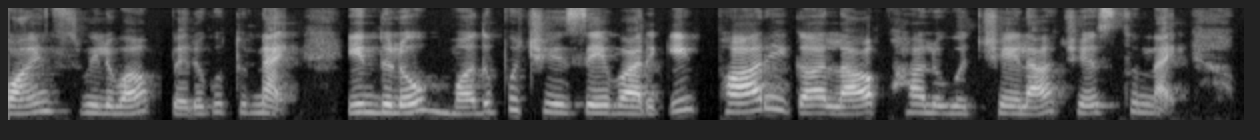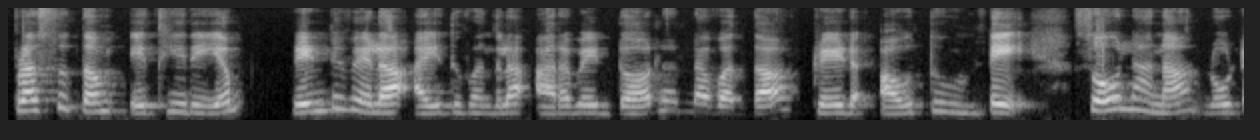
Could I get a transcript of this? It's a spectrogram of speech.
కాయిన్స్ విలువ పెరుగుతున్నాయి. ఇందులో మదుపు చేసే వారికి భారీగా లాభాలు వచ్చేలా చేస్తున్నాయి. ప్రస్తుతం ఎథీరియం రెండు వేల ఐదు వందల అరవై డాలర్ల వద్ద ట్రేడ్ అవుతూ ఉంటే సోలానా నూట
